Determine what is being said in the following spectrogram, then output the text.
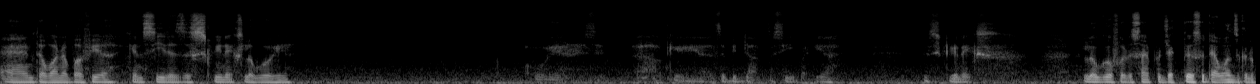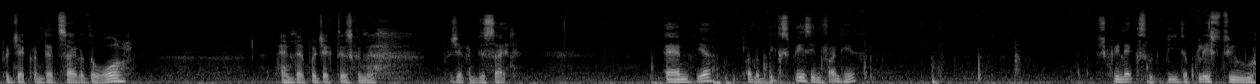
And the one above here you can see there's a ScreenX logo here. Where is it? Ah, okay yeah, it's a bit dark to see but yeah. The ScreenX logo for the side projector so that one's gonna project on that side of the wall. And that projector is gonna project on this side. And yeah got a big space in front here. ScreenX would be the place to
